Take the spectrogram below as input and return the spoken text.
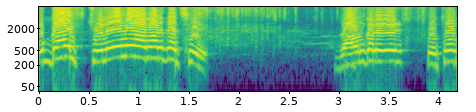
ও গাইস চলে এলো আমার কাছে। ব্রাউন কালারের প্রথম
